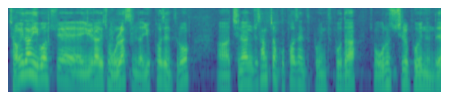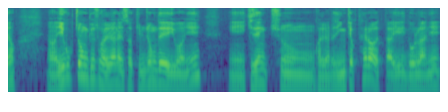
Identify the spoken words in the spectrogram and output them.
정의당이 이번 주에 유일하게 좀 올랐습니다. 6%로 어, 지난주 3.9% 포인트보다 좀 오른 수치를 보였는데요. 어, 이국종 교수 관련해서 김종대 의원이 이 기생충 관련해서 인격 테러였다 이 논란이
